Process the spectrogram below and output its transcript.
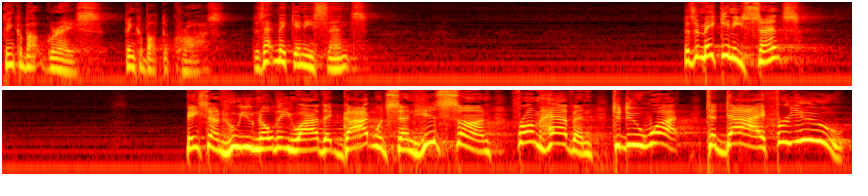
Think about grace. Think about the cross. Does that make any sense? Does it make any sense? Based on who you know that you are, that God would send his son from heaven to do what? To die for you.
